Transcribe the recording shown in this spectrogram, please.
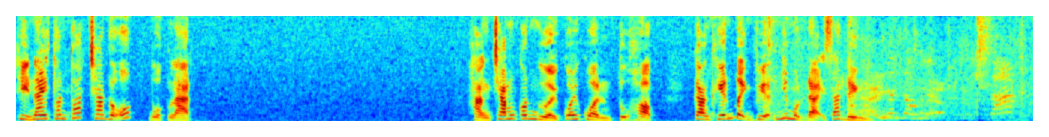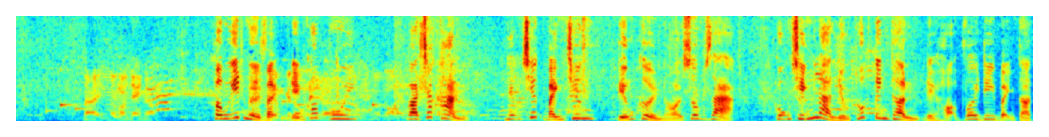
thì nay thoăn thoát cha đỗ, buộc lạt. Hàng trăm con người quây quần tụ họp càng khiến bệnh viện như một đại gia đình. Không ít người bệnh đến góp vui và chắc hẳn những chiếc bánh trưng, tiếng cười nói rôm rả cũng chính là liều thuốc tinh thần để họ vơi đi bệnh tật.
